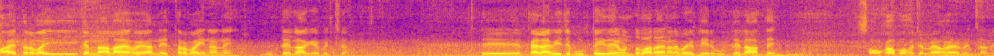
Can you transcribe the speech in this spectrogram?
ਆ ਇੱਧਰ ਬਾਈ ਗੰਨਾ ਲਾਇਆ ਹੋਇਆ, ਨੇਤਰ ਬਾਈ ਇਹਨਾਂ ਨੇ, ਬੂਟੇ ਲਾ ਕੇ ਵਿੱਚ। ਤੇ ਪਹਿਲਾਂ ਵੀ ਇਹ 'ਚ ਬੂਟੇ ਹੀ ਤੇ ਹੁਣ ਦੁਬਾਰਾ ਇਹਨਾਂ ਨੇ ਬਾਈ ਫੇਰ ਬੂਟੇ ਲਾਤੇ। ਸੌਂਖਾ ਬਹੁਤ ਜੰਮਿਆ ਹੋਇਆ ਵਿੱਚ ਆ ਦੇ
